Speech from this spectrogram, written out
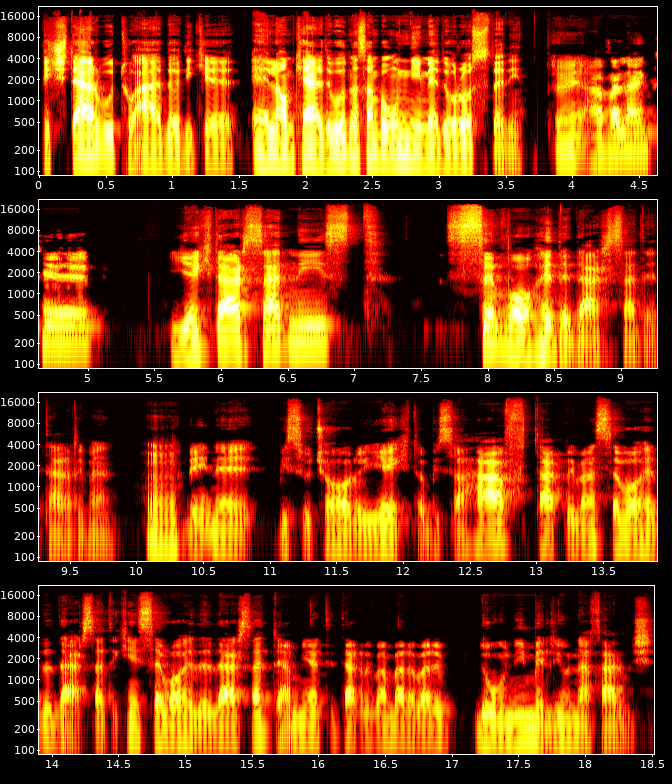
بیشتر بود تو اعدادی که اعلام کرده بود مثلا به اون نیمه درست دادین. اولا که یک درصد نیست سه واحد درصده تقریبا. بین 24 و 1 تا 27 تقریبا سه واحد درصده. که این سه واحد درصد جمعیتی تقریبا برابر 2.5 میلیون نفر میشه.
